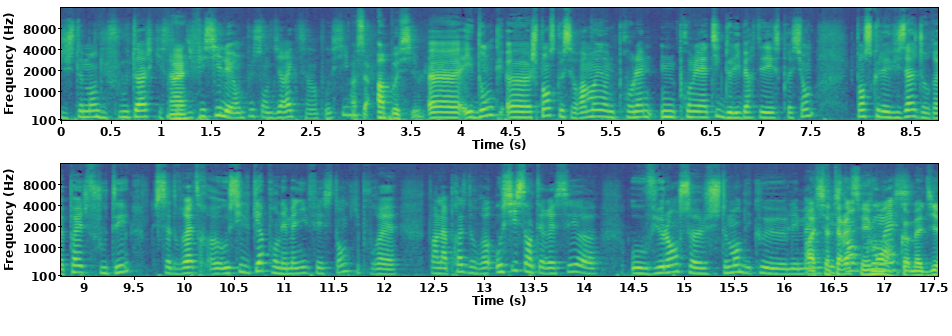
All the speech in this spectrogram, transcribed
justement du floutage qui serait difficile et en plus en direct c'est impossible. Ah, c'est impossible. et donc je pense que c'est vraiment une, problème, une problématique de liberté d'expression. Je pense que les visages ne devraient pas être floutés. Ça devrait être aussi le cas pour les manifestants qui pourraient. Enfin, la presse devrait aussi s'intéresser aux violences justement dès que les ah, manifestants ah, moins, comme a dit,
